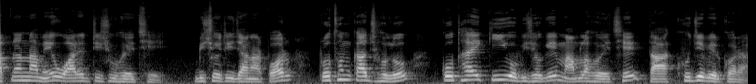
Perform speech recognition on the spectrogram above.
আপনার নামে ওয়ারেন্ট ইস্যু হয়েছে। বিষয়টি জানার পর প্রথম কাজ হলো কোথায় কী অভিযোগে মামলা হয়েছে তা খুঁজে বের করা।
